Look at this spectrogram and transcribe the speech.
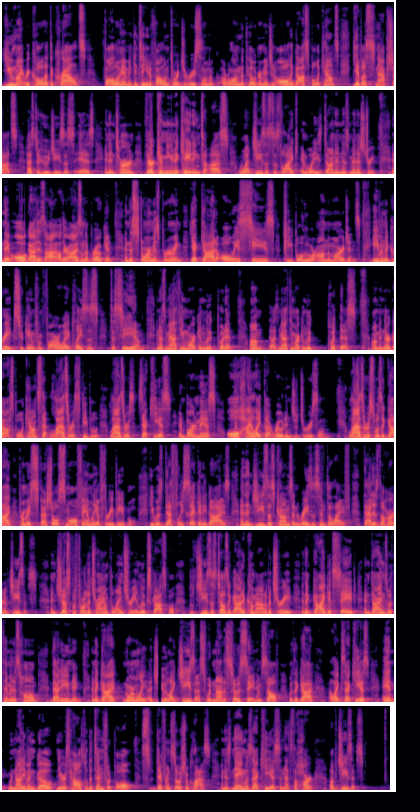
You might recall that the crowds follow him and continue to follow him toward Jerusalem along the pilgrimage. And all the gospel accounts give us snapshots as to who Jesus is. And in turn, they're communicating to us what Jesus is like and what he's done in his ministry. And they've all got his eye, their eyes on the broken. And the storm is brewing, yet God always sees people who are on the margins, even the Greeks who came from faraway places to see him. And as Matthew, Mark, and Luke put it, um, as Matthew, Mark, and Luke put this um, in their gospel accounts that Lazarus, people, Lazarus, Zacchaeus, and Bartimaeus all highlight that road into Jerusalem. Lazarus was a guy from a special small family of three people. He was deathly sick and he dies, and then Jesus comes and raises him to life. That is the heart of Jesus. And just before the triumphal entry in Luke's gospel, Jesus tells a guy to come out of a tree, and the guy gets saved and dines with him in his home that evening. And a guy, normally a Jew like Jesus, would not associate himself with a guy like Zacchaeus and would not even go near his house with a 10 foot pole. Different social class. And his name was Zacchaeus, and that's the heart of Jesus.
